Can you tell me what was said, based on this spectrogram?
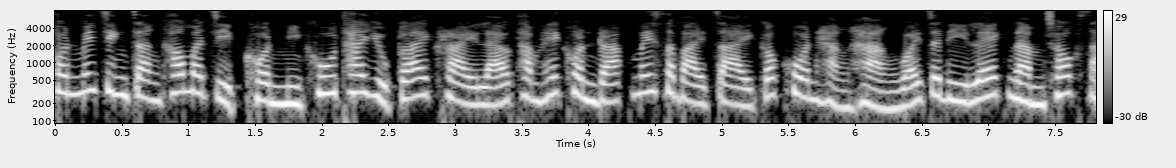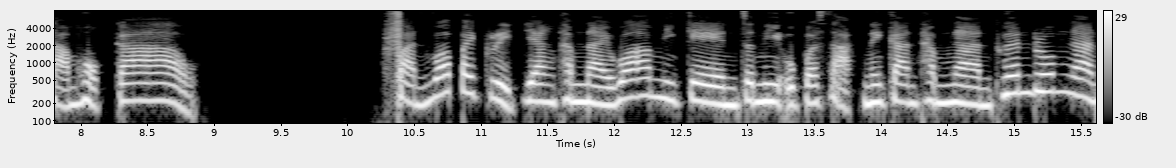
คนไม่จริงจังเข้ามาจีบคนมีคู่ถ้าอยู่ใกล้ใครแล้วทำให้คนรักไม่สบายใจก็ควรห่างๆไว้จะดีเลขนำโชค 369 ฝันว่าไปกรีดยางทำนายว่ามีเกณฑ์จะมีอุปสรรคในการทำงานเพื่อนร่วมงาน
